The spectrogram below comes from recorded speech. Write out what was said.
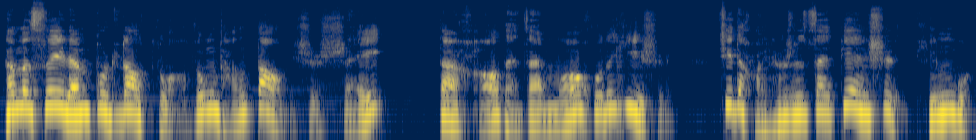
他们虽然不知道左宗棠到底是谁，但好歹在模糊的意识里记得，好像是在电视里听过。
